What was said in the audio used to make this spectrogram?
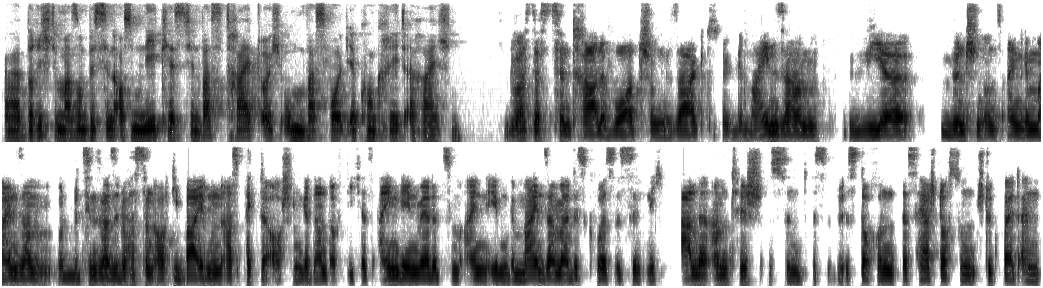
Äh, berichte mal so ein bisschen aus dem Nähkästchen. Was treibt euch um? Was wollt ihr konkret erreichen? Du hast das zentrale Wort schon gesagt, gemeinsam. Wir wünschen uns einen gemeinsamen, beziehungsweise du hast dann auch die beiden Aspekte auch schon genannt, auf die ich jetzt eingehen werde. Zum einen eben gemeinsamer Diskurs. Es sind nicht alle am Tisch. Es sind, es ist doch, ein, es herrscht doch so ein Stück weit ein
